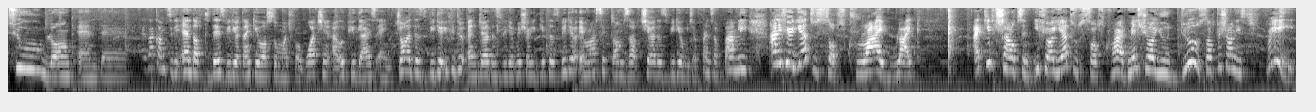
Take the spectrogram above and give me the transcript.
too long and uh, as i come to the end of today's video thank you all so much for watching. I hope you guys enjoyed this video. If you do enjoy this video make sure you give this video a massive thumbs up. Share this video with your friends and family. And if you're yet to subscribe like I keep shouting if you're yet to subscribe make sure you do. Subscription is free.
